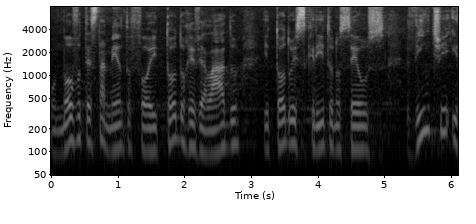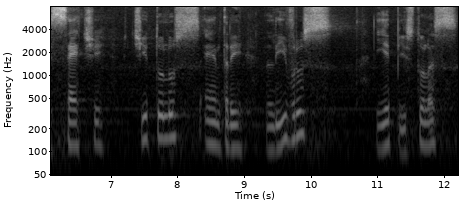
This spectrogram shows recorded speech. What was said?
o Novo Testamento foi todo revelado e todo escrito nos seus 27 títulos entre livros e epístolas.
